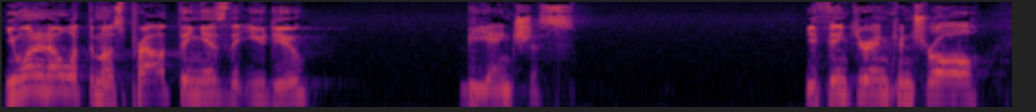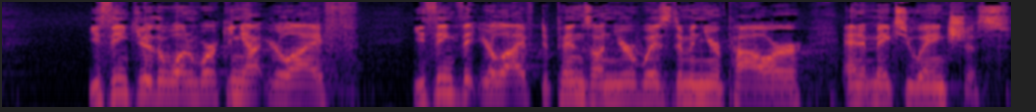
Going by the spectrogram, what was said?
You want to know what the most proud thing is that you do? Be anxious. You think you're in control? You think you're the one working out your life. You think that your life depends on your wisdom and your power, and it makes you anxious.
